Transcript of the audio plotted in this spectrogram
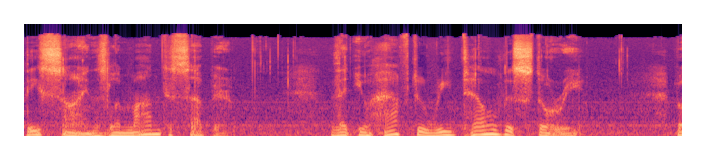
these signs, Laman Saber, that you have to retell this story in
